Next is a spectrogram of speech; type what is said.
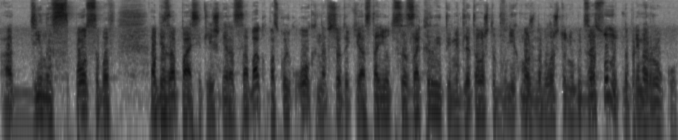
один из способов обезопасить лишний раз собаку, поскольку окна все-таки остаются закрытыми для того, чтобы в них можно было что-нибудь засунуть, например, руку.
